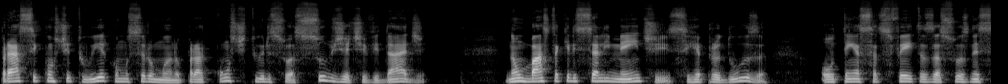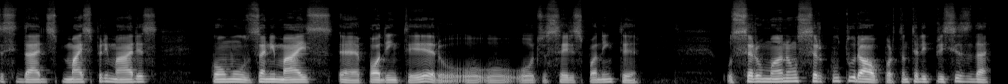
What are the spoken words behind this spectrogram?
para se constituir como ser humano, para constituir sua subjetividade, não basta que ele se alimente, se reproduza ou tenha satisfeitas as suas necessidades mais primárias, como os animais é, podem ter ou, ou, ou outros seres podem ter. O ser humano é um ser cultural, portanto, ele precisa da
